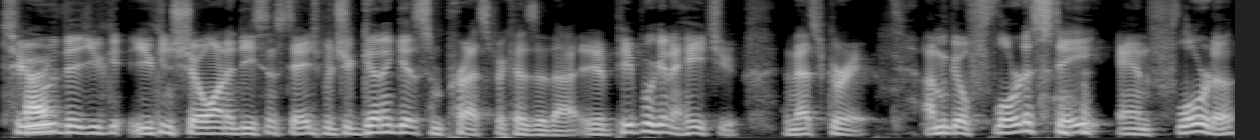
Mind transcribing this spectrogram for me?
Two okay. that you can, you can show on a decent stage, but you're gonna get some press because of that. People are gonna hate you, and that's great. I'm gonna go Florida State and Florida.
